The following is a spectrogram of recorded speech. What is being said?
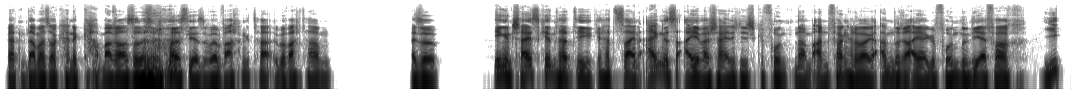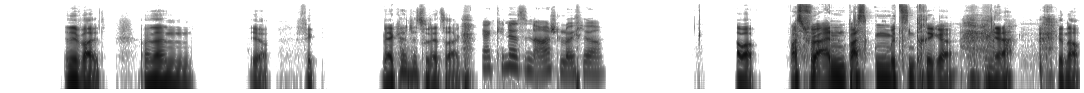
Wir hatten damals auch keine Kameras oder sowas, die das überwachen, überwacht haben. Also, irgendein Scheißkind hat, die, hat sein eigenes Ei wahrscheinlich nicht gefunden am Anfang, hat aber andere Eier gefunden und die einfach in den Wald. Und dann, ja, fick. Mehr kann ich dazu nicht sagen. Ja, Kinder sind Arschlöcher. Was für ein Baskenmützenträger. Ja, genau.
